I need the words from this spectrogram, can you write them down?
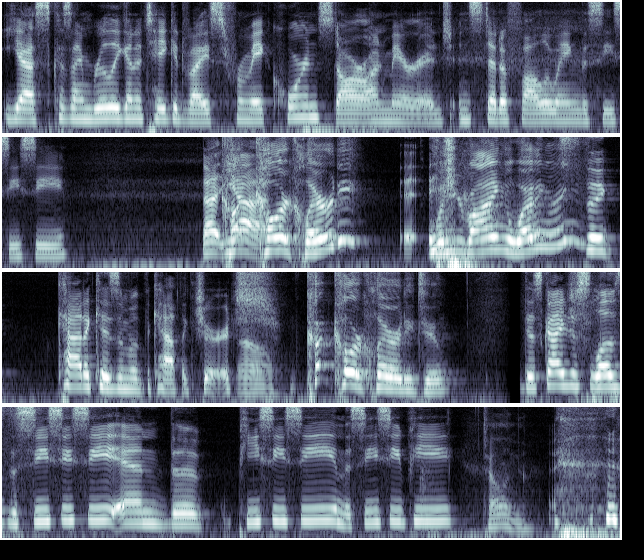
Yes, because I'm really going to take advice from a corn star on marriage instead of following the CCC. That, Cut yeah. color clarity when you're buying a wedding ring. It's the catechism of the Catholic Church. Oh, cut color clarity too. This guy just loves the CCC and the PCC and the CCP. telling you.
